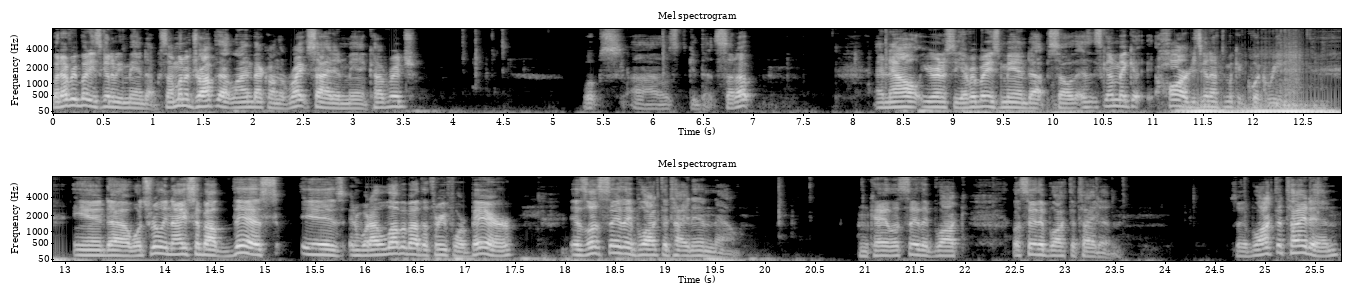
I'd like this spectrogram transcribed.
but everybody's going to be manned up because I'm going to drop that linebacker on the right side in man coverage. Whoops. Uh, let's get that set up. And now you're going to see everybody's manned up. So it's going to make it hard. He's going to have to make a quick read. And uh, what's really nice about this is, and what I love about the 3-4 bear, is let's say they block the tight end now. Okay, let's say they block, let's say they block the tight end. So they block the tight end,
